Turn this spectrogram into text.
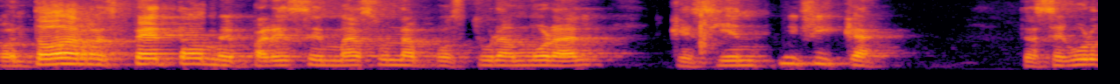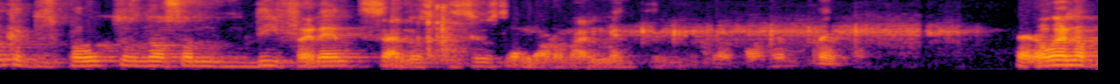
con todo respeto, me parece más una postura moral que científica. Te aseguro que tus productos no son diferentes a los que se usan normalmente Pero bueno,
